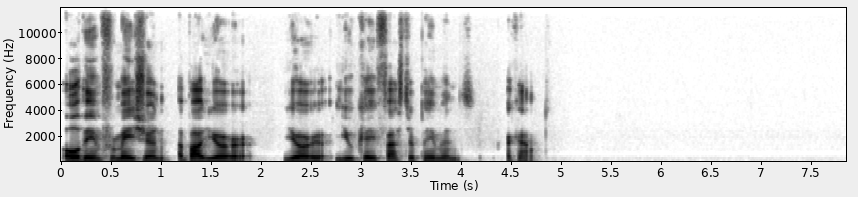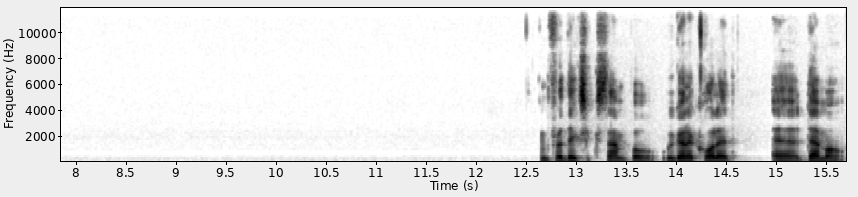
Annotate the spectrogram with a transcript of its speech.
all the information about your your UK Faster Payments account. And for this example, we're going to call it a demo.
